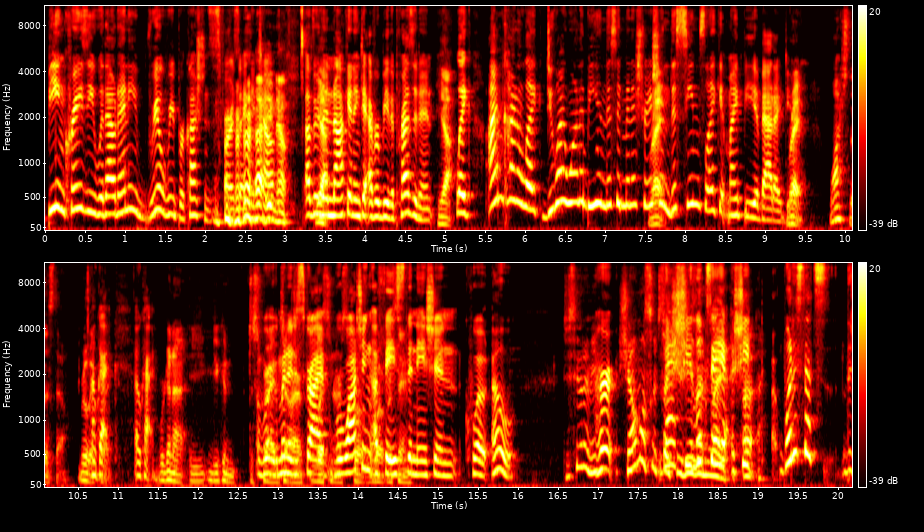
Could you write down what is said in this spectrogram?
being crazy without any real repercussions, as far as I can tell, know. other Yeah. than not getting to ever be the president. Yeah. Like, I'm kind of like, do I want to be in this administration? Right. This seems like it might be a bad idea. Right. Watch this though, really Okay. quick. Okay. We're gonna you, you can describe. We're going to describe. We're watching what- a what Face the Nation quote. Oh, Do you see what I mean? Her- she almost looks yeah, like she's she looks like, a she. uh, what is that?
